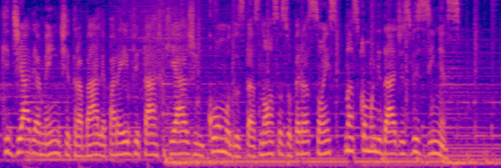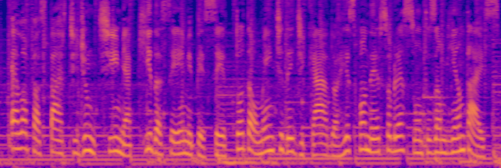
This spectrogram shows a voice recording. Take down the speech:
que diariamente trabalha para evitar que haja incômodos das nossas operações nas comunidades vizinhas. Ela faz parte de um time aqui da CMPC totalmente dedicado a responder sobre assuntos ambientais.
